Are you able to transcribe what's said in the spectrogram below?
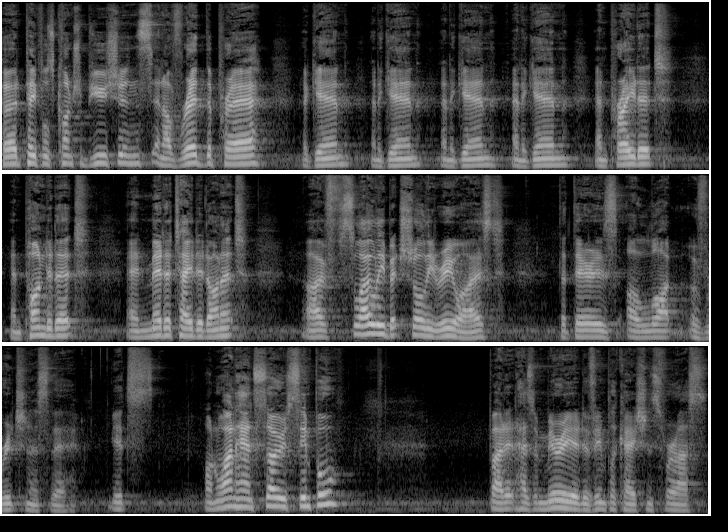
heard people's contributions and I've read the prayer again and again and again and again and prayed it and pondered it and meditated on it, I've slowly but surely realized that there is a lot of richness there. It's, on one hand, so simple, but it has a myriad of implications for us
